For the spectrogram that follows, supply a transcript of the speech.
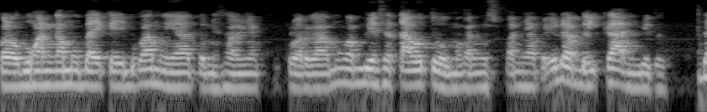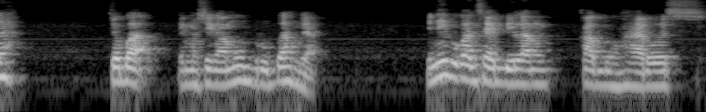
Kalau hubungan kamu baik ke ibu kamu ya atau misalnya ke keluarga kamu, kamu biasa tahu tuh makan kesukaannya apa, ya udah belikan gitu. Udah, coba emosi kamu berubah nggak? Ini bukan saya bilang kamu harus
